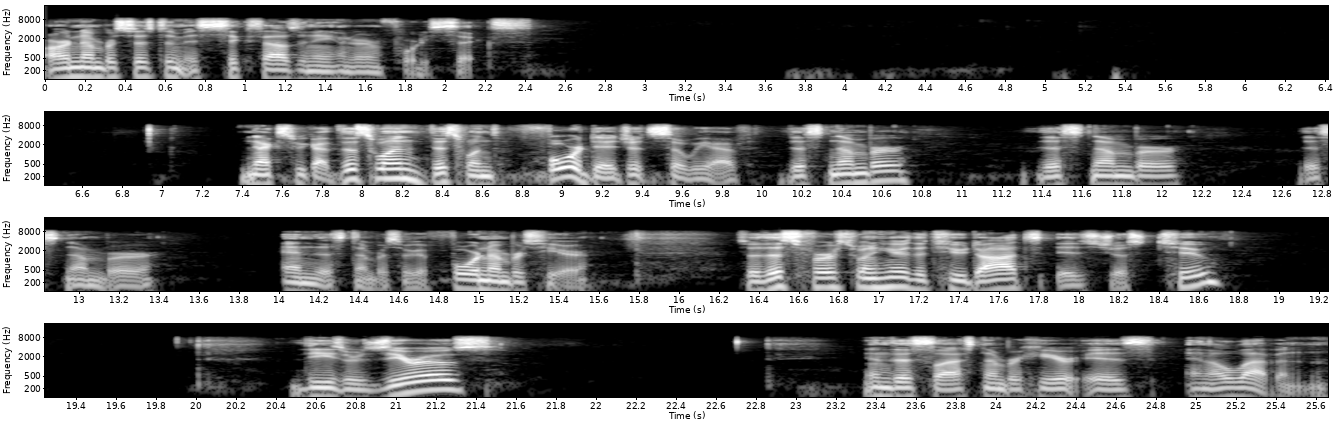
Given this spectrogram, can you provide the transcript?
our number system is 6,846. Next, we got this one. This one's four digits, so we have this number, this number, this number, and this number. So we have four numbers here. So this first one here, the two dots, is just two. These are zeros. And this last number here is an 11.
